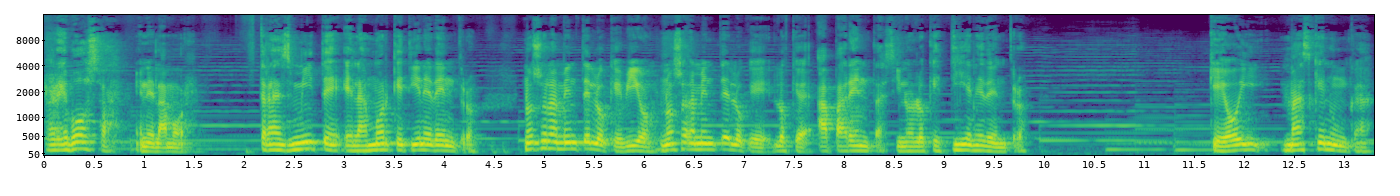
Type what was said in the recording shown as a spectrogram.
rebosa en el amor. Transmite el amor que tiene dentro. No solamente lo que vio, no solamente lo que, lo que aparenta, sino lo que tiene dentro. Que hoy, más que nunca,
